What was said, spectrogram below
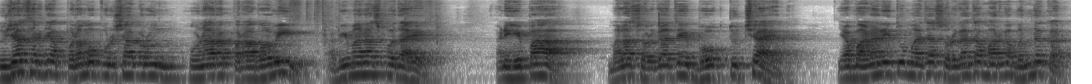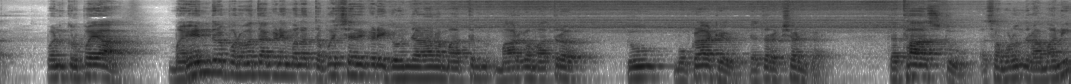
तुझ्यासारख्या परमपुरुषाकडून होणारा पराभवी अभिमानास्पद आहे. आणि हे पहा मला स्वर्गाचे भोग तुच्छ आहेत. या बाणाने तू माझ्या स्वर्गाचा मार्ग बंद कर. पण कृपया महेंद्र पर्वताकडे मला तपश्चर्येकडे घेऊन जाणारा मात्र मार्ग मात्र तू मोकळा ठेव त्याचं रक्षण कर. तथास तू असं म्हणून रामानी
